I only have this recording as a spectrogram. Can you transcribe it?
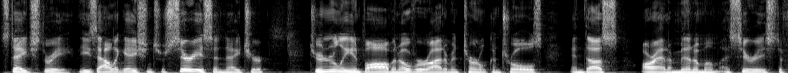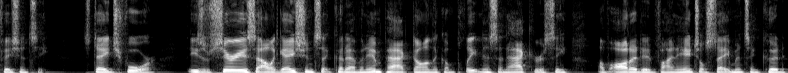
Stage three, these allegations are serious in nature, generally involve an override of internal controls, and thus are at a minimum a serious deficiency. Stage four, these are serious allegations that could have an impact on the completeness and accuracy of audited financial statements and could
